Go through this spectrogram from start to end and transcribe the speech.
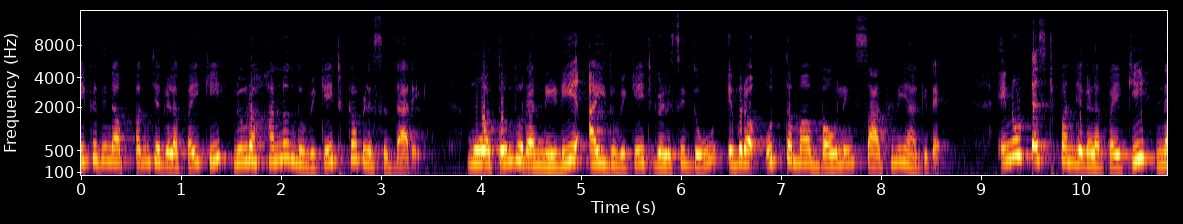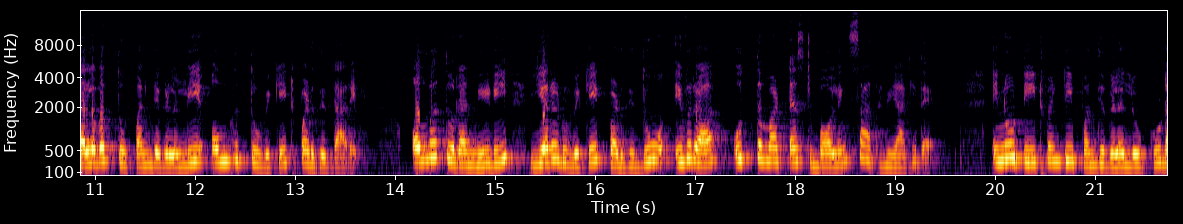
ಏಕದಿನ ಪಂದ್ಯಗಳ ಪೈಕಿ ನೂರ ಹನ್ನೊಂದು ವಿಕೆಟ್ ಕಬಳಿಸಿದ್ದಾರೆ. ಮೂವತ್ತೊಂದು ರನ್ ನೀಡಿ ಐದು ವಿಕೆಟ್ ಗಳಿಸಿದ್ದು ಇವರ ಉತ್ತಮ ಬೌಲಿಂಗ್ ಸಾಧನೆಯಾಗಿದೆ. ಇನ್ನು ಟೆಸ್ಟ್ ಪಂದ್ಯಗಳ ಪೈಕಿ ನಲವತ್ತು ಪಂದ್ಯಗಳಲ್ಲಿ ಒಂಬತ್ತು ವಿಕೆಟ್ ಪಡೆದಿದ್ದಾರೆ. ಒಂಬತ್ತು ರನ್ ನೀಡಿ ಎರಡು ವಿಕೆಟ್ ಪಡೆದಿದ್ದು ಇವರ ಉತ್ತಮ ಟೆಸ್ಟ್ ಬೌಲಿಂಗ್ ಸಾಧನೆಯಾಗಿದೆ. ಇನ್ನು ಟಿ ಟ್ವೆಂಟಿ ಪಂದ್ಯಗಳಲ್ಲೂ ಕೂಡ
